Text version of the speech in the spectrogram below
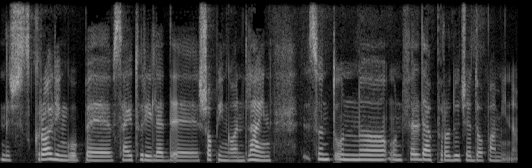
Deci scrolling-ul pe site-urile de shopping online sunt un, uh, un fel de a produce dopamină.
